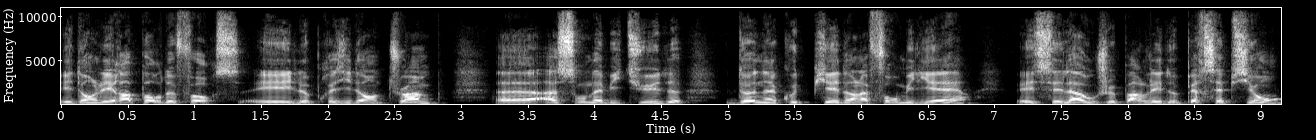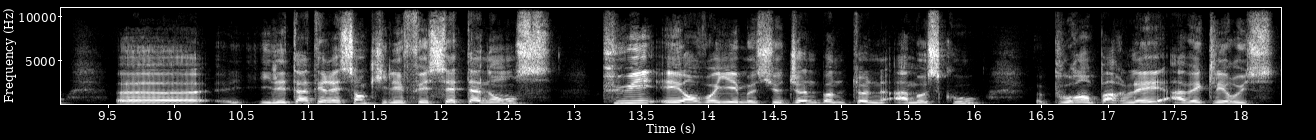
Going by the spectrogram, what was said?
et dans les rapports de force. Et le président Trump, à son habitude, donne un coup de pied dans la fourmilière. Et c'est là où je parlais de perception. il est intéressant qu'il ait fait cette annonce puis ait envoyé M. John Bolton à Moscou pour en parler avec les Russes.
